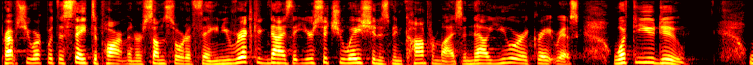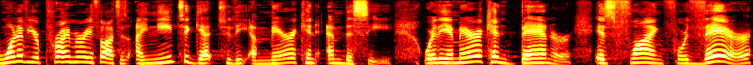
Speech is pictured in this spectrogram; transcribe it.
Perhaps you work with the State Department or some sort of thing, and you recognize that your situation has been compromised, and now you are at great risk. What do you do? One of your primary thoughts is, I need to get to the American embassy where the American banner is flying, for there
